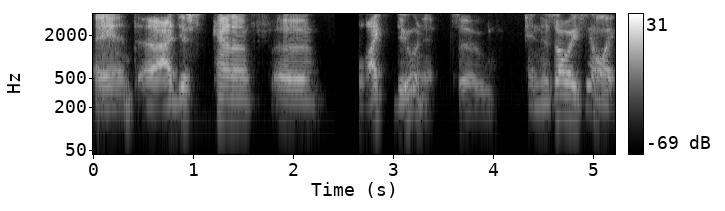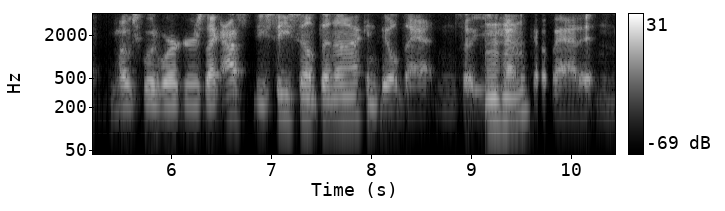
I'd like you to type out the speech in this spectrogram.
and uh, I just kind of uh, liked doing it. So, and there's always, you know, like most woodworkers, like I, you see something, I can build that, and so you mm-hmm. have to go at it, and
